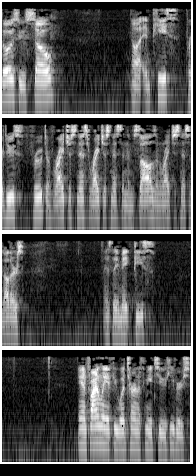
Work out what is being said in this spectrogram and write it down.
those who sow uh, in peace produce fruit of righteousness, righteousness in themselves and righteousness in others as they make peace. And finally, if you would turn with me to Hebrews,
